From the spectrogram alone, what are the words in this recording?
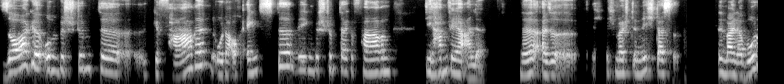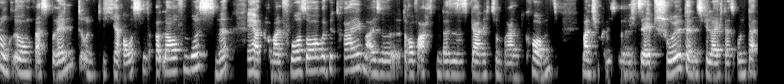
Sorge um bestimmte Gefahren oder auch Ängste wegen bestimmter Gefahren, die haben wir ja alle. Ne? Also ich, ich, möchte nicht, dass in meiner Wohnung irgendwas brennt und ich hier rauslaufen muss. Ne? Ja. Da kann man Vorsorge betreiben, also darauf achten, dass es gar nicht zum Brand kommt. Manchmal ist man nicht selbst schuld, dann ist vielleicht das unter.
